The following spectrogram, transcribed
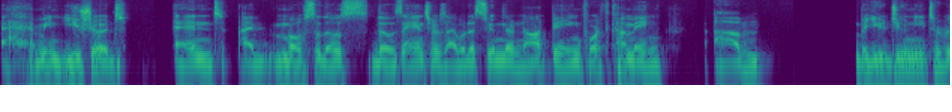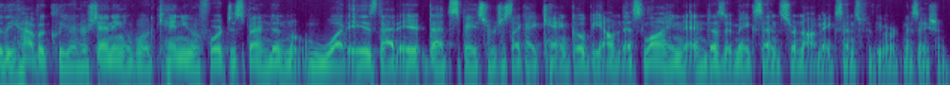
I mean, you should. And I most of those those answers, I would assume they're not being forthcoming. Um, but you do need to really have a clear understanding of what can you afford to spend and what is that that space or just like I can't go beyond this line and does it make sense or not make sense for the organization.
